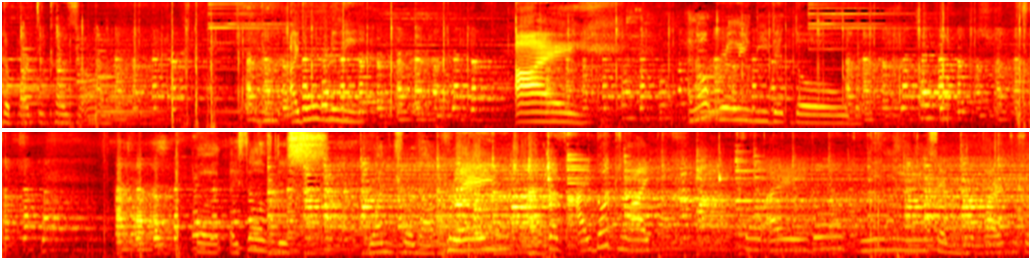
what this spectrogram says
the part because um, I don't really I I don't really need it though. But, but I still have this one for the plane because I don't like so I don't really send the party so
